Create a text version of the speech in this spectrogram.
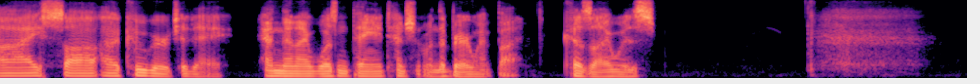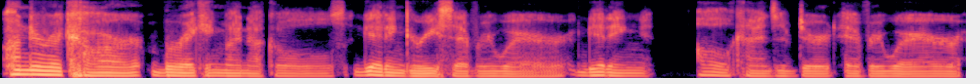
I saw a cougar today and then I wasn't paying attention when the bear went by because I was under a car, breaking my knuckles, getting grease everywhere, getting all kinds of dirt everywhere,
